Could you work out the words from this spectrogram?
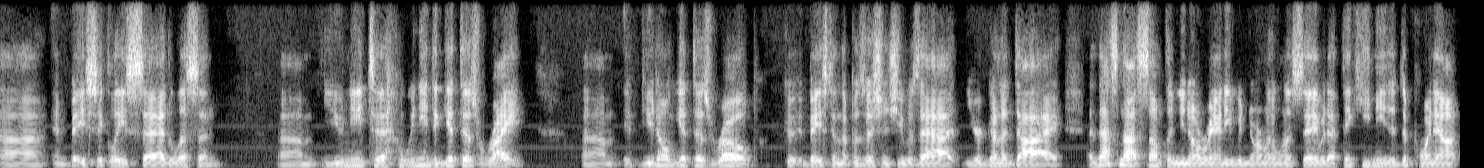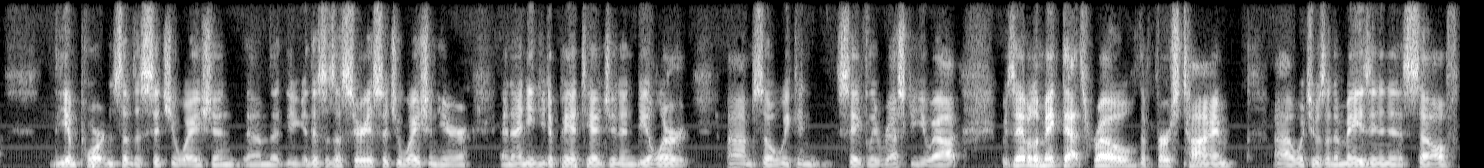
and basically said, "Listen, um, you need to we need to get this right. Um, if you don't get this rope based in the position she was at you're going to die. And that's not something you know randy would normally want to say but i think he needed to point out the importance of the situation um, that the, this is a serious situation here and i need you to pay attention and be alert um, so we can safely rescue you out. Was able to make that throw the first time uh, which was an amazing in itself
